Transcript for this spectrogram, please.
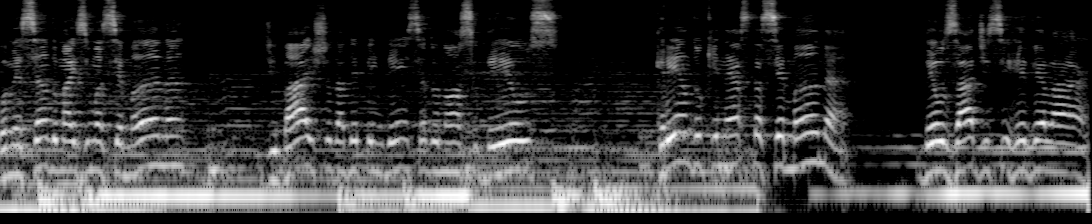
começando mais uma semana debaixo da dependência do nosso Deus crendo que nesta semana Deus há de se revelar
